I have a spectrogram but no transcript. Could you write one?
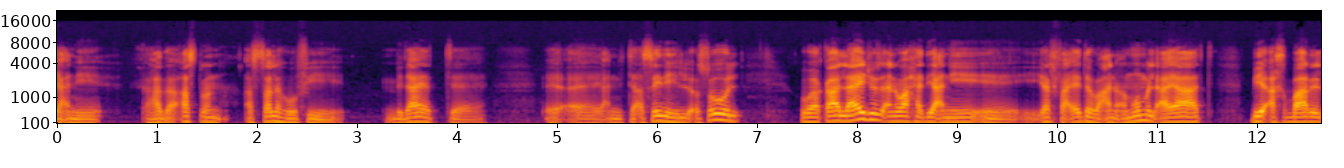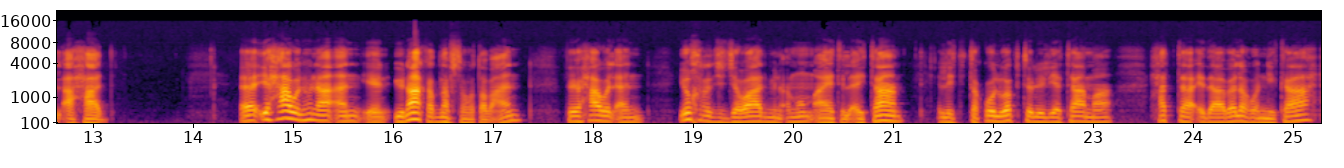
يعني هذا أصل أصله في بداية آه، آه، يعني تأصيله للأصول وقال لا يجوز أن واحد يعني آه، يرفع يده عن عموم الآيات بأخبار الآحاد. يحاول هنا أن يناقض نفسه طبعا فيحاول أن يخرج الجواد من عموم آية الأيتام التي تقول وابتلوا اليتامى حتى إذا بلغوا النكاح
